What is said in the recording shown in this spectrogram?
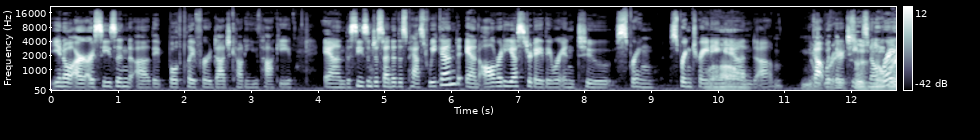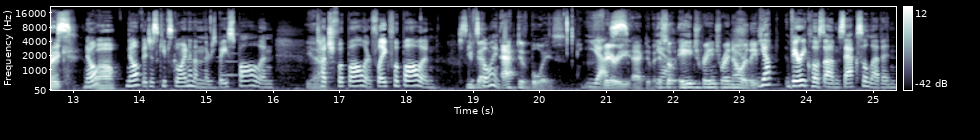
you know, our, our season, uh, they both play for Dodge County Youth Hockey. And the season just ended this past weekend, and already yesterday they were into spring spring training Wow. and um, No got with their breaks. So teams. no breaks. break? Nope. Wow. Nope. It just keeps going, and then there's baseball and Yeah. touch football or flag football, and just You've keeps got going. active boys. Yes. Very active. Yeah. So age range right now are they? Yep, very close. Um, Zach's 11,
